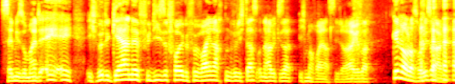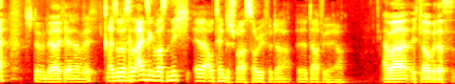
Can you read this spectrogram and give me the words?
Sammy so meinte, ey, ey, ich würde gerne für diese Folge für Weihnachten würde ich das und dann habe ich gesagt, ich mache Weihnachtslieder. Und er hat gesagt, genau, das wollte ich sagen. Stimmt, ja, ich erinnere mich. also das ist das Einzige, was nicht äh, authentisch war. Sorry für da, äh, dafür, ja. Aber ich glaube, das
